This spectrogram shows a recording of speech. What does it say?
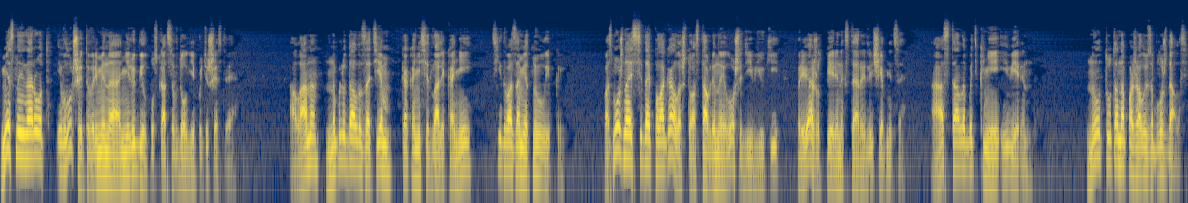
Местный народ и в лучшие-то времена не любил пускаться в долгие путешествия. Алана наблюдала за тем, как они седлали коней с едва заметной улыбкой. Возможно, Асседай полагала, что оставленные лошади и вьюки привяжут Перина к старой лечебнице, а стало быть, к ней и верен. Но тут она, пожалуй, заблуждалась.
